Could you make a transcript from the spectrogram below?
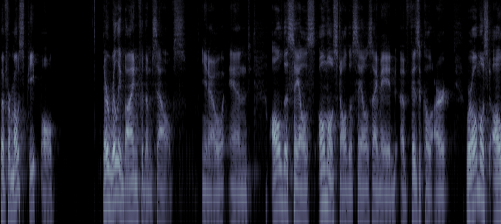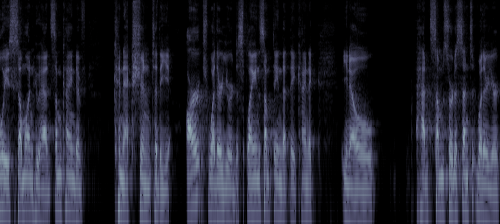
But for most people, they're really buying for themselves, you know, and all the sales, almost all the sales I made of physical art were almost always someone who had some kind of connection to the art, whether you're displaying something that they kind of, you know, had some sort of sense whether you're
